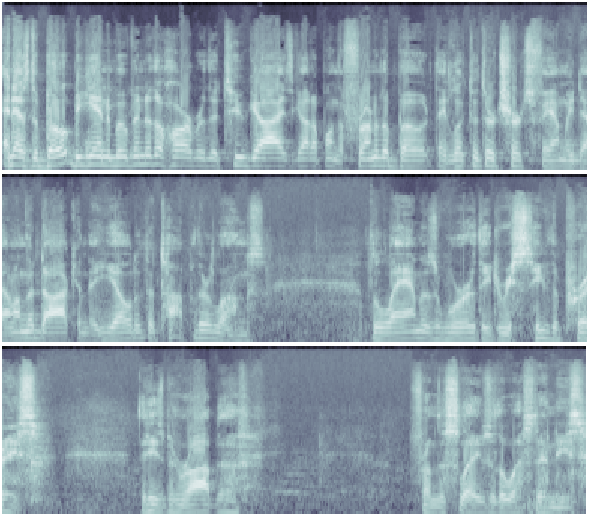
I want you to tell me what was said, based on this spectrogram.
And as the boat began to move into the harbor, the two guys got up on the front of the boat. They looked at their church family down on the dock and they yelled at the top of their lungs The Lamb is worthy to receive the praise that he's been robbed of from the slaves of the West Indies.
